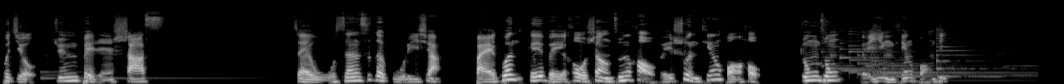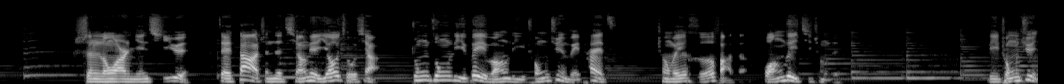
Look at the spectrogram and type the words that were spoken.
不久均被人杀死。在武三思的鼓励下。百官给韦后上尊号为顺天皇后，中宗为应天皇帝。神龙二年七月，在大臣的强烈要求下，中宗立魏王李重俊为太子，成为合法的皇位继承人。李重俊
